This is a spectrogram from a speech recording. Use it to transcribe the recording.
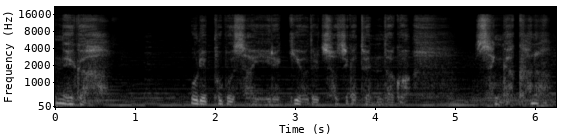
네가 우리 부부 사이 일에 끼어들 처지가 된다고 생각하나?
